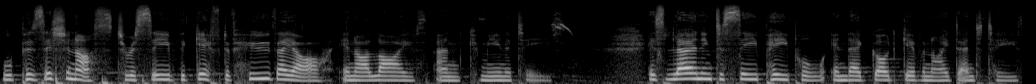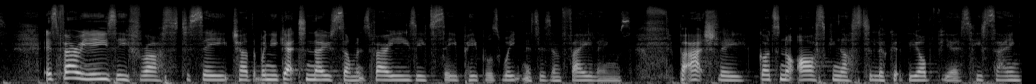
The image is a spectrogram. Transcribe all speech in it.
will position us to receive the gift of who they are in our lives and communities. It's learning to see people in their God given identities. It's very easy for us to see each other. When you get to know someone, it's very easy to see people's weaknesses and failings. But actually, God's not asking us to look at the obvious. He's saying,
